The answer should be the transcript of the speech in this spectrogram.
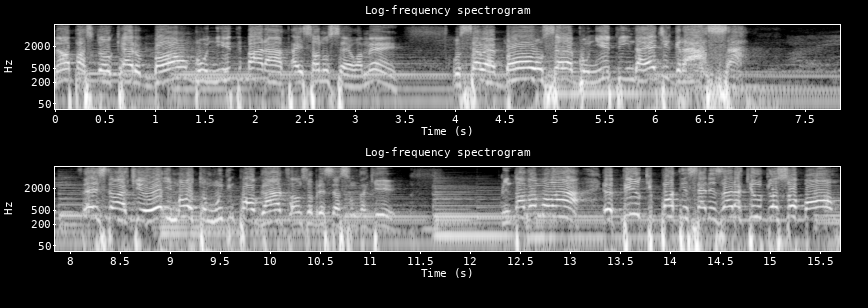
Não, pastor, eu quero bom, bonito e barato. Aí só no céu, amém? O céu é bom, o céu é bonito e ainda é de graça. Vocês estão aqui hoje, irmão, eu estou muito empolgado falando sobre esse assunto aqui. Então vamos lá. Eu tenho que potencializar aquilo que eu sou bom.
